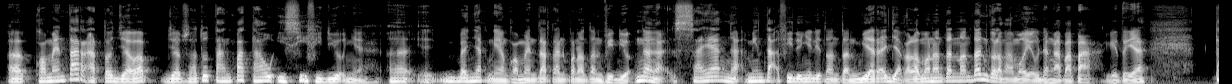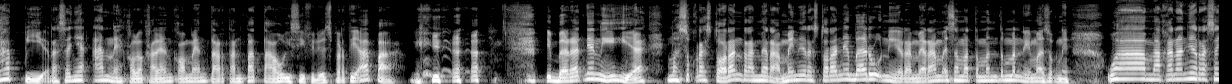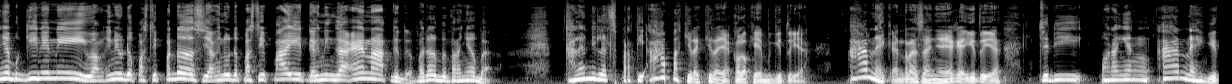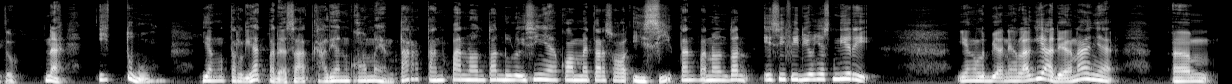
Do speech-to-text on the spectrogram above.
uh, komentar atau jawab jawab satu tanpa tahu isi videonya. Uh, banyak nih yang komentar tanpa nonton video. Enggak enggak, saya nggak minta videonya ditonton. Biar aja kalau mau nonton nonton, kalau nggak mau ya udah nggak apa-apa gitu ya. Tapi rasanya aneh kalau kalian komentar tanpa tahu isi video seperti apa. Ibaratnya nih ya, masuk restoran rame-rame nih restorannya baru nih, rame-rame sama teman-teman nih masuk nih. Wah, makanannya rasanya begini nih, yang ini udah pasti pedes, yang ini udah pasti pahit, yang ini nggak enak gitu. Padahal belum pernah nyoba. Kalian dilihat seperti apa kira-kira ya kalau kayak begitu ya? Aneh kan rasanya ya kayak gitu ya. Jadi orang yang aneh gitu. Nah, itu yang terlihat pada saat kalian komentar tanpa nonton dulu isinya, komentar soal isi tanpa nonton isi videonya sendiri. Yang lebih aneh lagi ada yang nanya, ehm,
